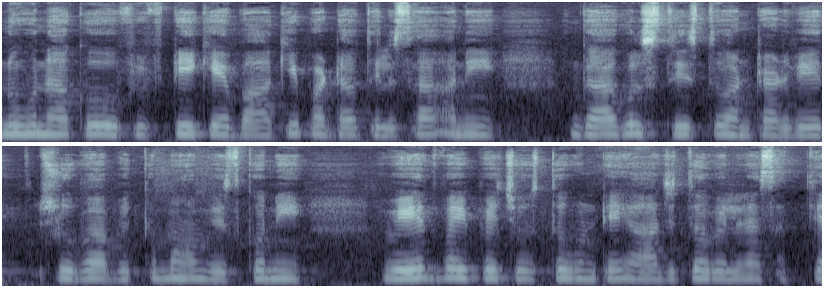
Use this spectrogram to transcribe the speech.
నువ్వు నాకు ఫిఫ్టీకే బాకీ పడ్డావు తెలుసా? అని గాగుల్స్ తీస్తూ అంటాడు వేద్. శుభ బిక్కమొహం వేసుకొని వేద్ వైపే చూస్తూ ఉంటే ఆజితో వెళ్ళిన సత్య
